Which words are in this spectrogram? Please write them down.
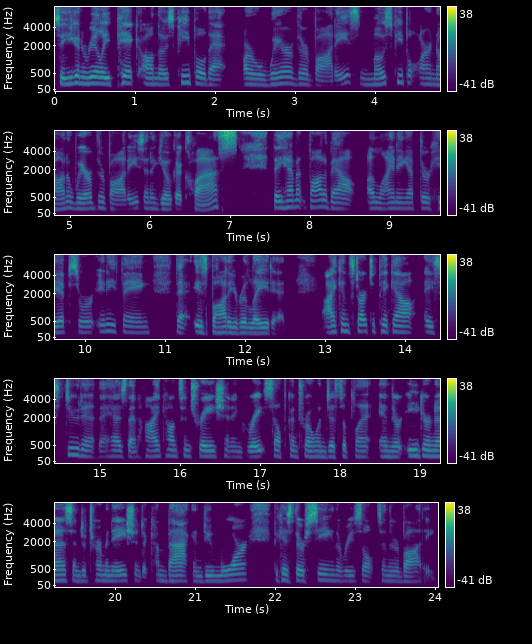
So you can really pick on those people that are aware of their bodies. Most people are not aware of their bodies in a yoga class. They haven't thought about aligning up their hips or anything that is body related. I can start to pick out a student that has that high concentration and great self control and discipline and their eagerness and determination to come back and do more because they're seeing the results in their body.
